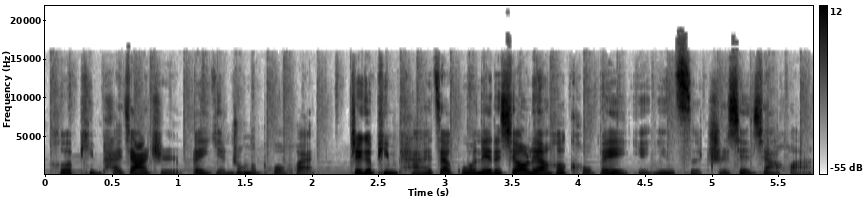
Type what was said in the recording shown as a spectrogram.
和品牌价值被严重的破坏。这个品牌在国内的销量和口碑也因此直线下滑。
